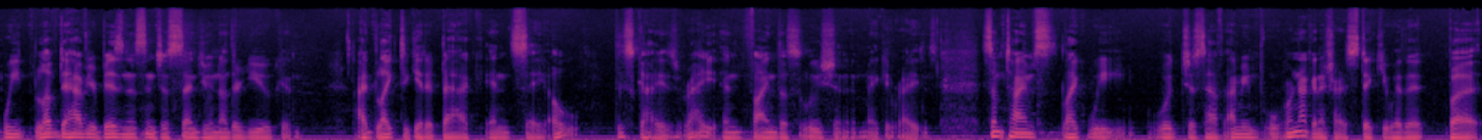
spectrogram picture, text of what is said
we'd love to have your business and just send you another uke and i'd like to get it back and say oh this guy is right and find the solution and make it right. Sometimes like we would just have i mean we're not going to try to stick you with it but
